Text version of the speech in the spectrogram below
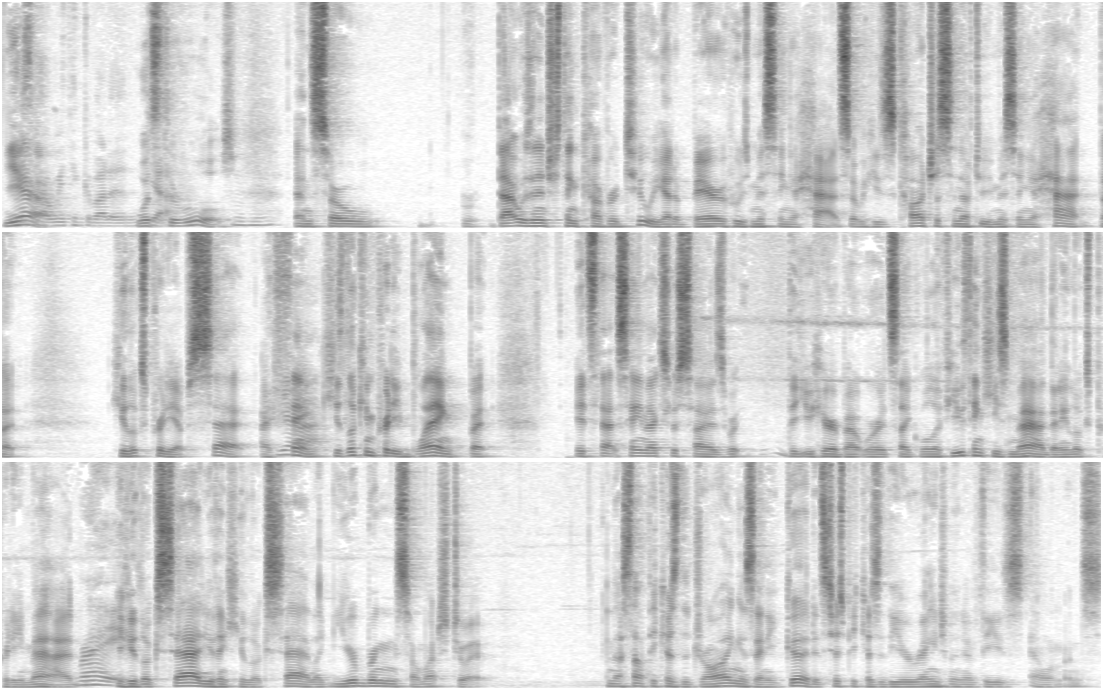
Yeah. How we think about it. What's yeah. the rules? Mhm. And so that was an interesting cover too. We got a bear who's missing a hat. So he's conscious enough to be missing a hat, but he looks pretty upset, I Yeah. think. He's looking pretty blank, but it's that same exercise that you hear about where it's like, well, if you think he's mad, then he looks pretty mad. Right. If he looks sad, you think he looks sad. Like you're bringing so much to it. And that's not because the drawing is any good, it's just because of the arrangement of these elements.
